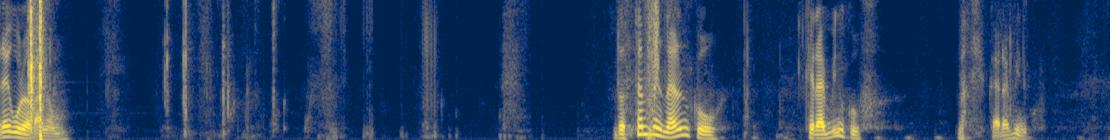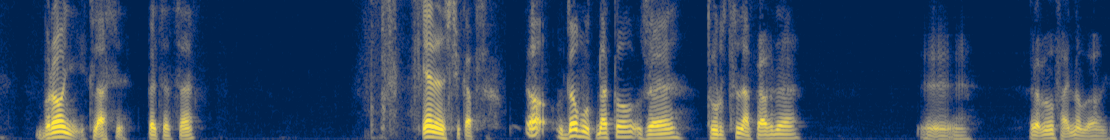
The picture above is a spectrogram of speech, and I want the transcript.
Regulowaną. Dostępnych na rynku karabinków, karabinków, broni klasy PCC, jeden z ciekawszych. No, dowód na to, że Turcy naprawdę yy, robią fajną broń.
